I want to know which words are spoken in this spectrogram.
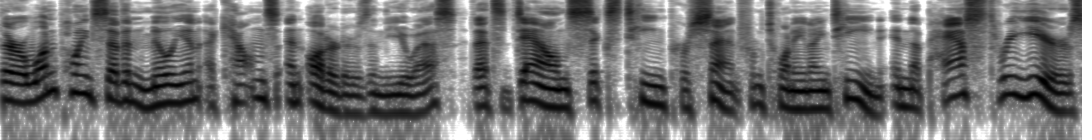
There are 1.7 million accountants and auditors in the US. That's down 16% from 2019. In the past three years,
